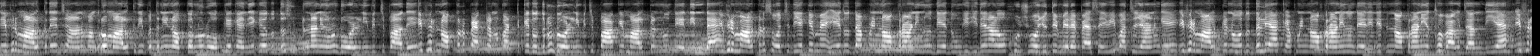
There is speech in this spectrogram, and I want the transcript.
ਤੇ ਫਿਰ ਮਾਲਕ ਦੇ ਜਾਣ ਮਗਰੋਂ ਮਾਲਕ ਦੀ ਪਤਨੀ ਨੌਕਰ ਨੂੰ ਰੋਕ ਕੇ ਕਹਿੰਦੀ ਹੈ ਕਿ ਉਹ ਦੁੱਧ ਸੁੱਟਣਾ ਨਹੀਂ, ਉਹਨੂੰ ਡੋਲਣੀ ਵਿੱਚ ਪਾ ਦੇ। ਤੇ ਫਿਰ ਨੌਕਰ ਪੈਕਟਾਂ ਨੂੰ ਕੱਟ ਕੇ ਦੁੱਧ ਨੂੰ ਡੋਲਣੀ ਵਿੱਚ ਪਾ ਕੇ ਮਾਲਕਣ ਨੂੰ ਦੇ ਦਿੰਦਾ ਹੈ। ਤੇ ਫਿਰ ਮਾਲਕਣ ਸੋਚਦੀ ਹੈ ਕਿ ਮੈਂ ਇਹ ਦੁੱਧ ਆਪਣੀ ਨੌਕਰਾਣੀ ਨੂੰ ਦੇ ਦੂੰਗੀ, ਜਿਹਦੇ ਨਾਲ ਉਹ ਖੁਸ਼ ਹੋ ਜੂ ਤੇ ਮੇਰੇ ਪੈਸੇ ਵੀ ਬਚ ਜਾਣਗੇ। ਤੇ ਫਿਰ ਮਾਲਕਣ ਉਹ ਦੁੱਧ ਲਿਆ ਕੇ ਆਪਣੀ ਨੌਕਰਾਣੀ ਨੂੰ ਦੇ ਦਿੰਦੀ ਤੇ ਨੌਕਰਾਣੀ ਇੱਥੋਂ ਵਗ ਜਾਂਦੀ ਹੈ। ਤੇ ਫਿਰ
